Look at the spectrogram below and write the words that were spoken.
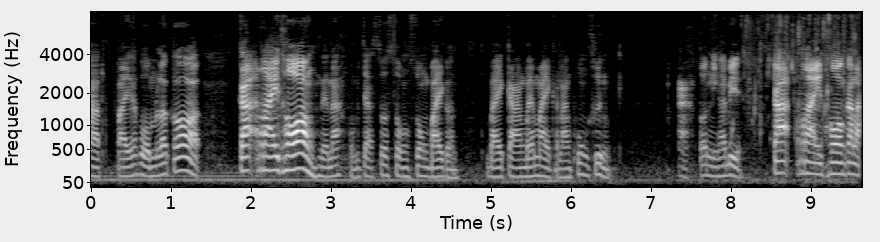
จัดไปครับผมแล้วก็กระไรทองเดี๋ยวนะ ผมจะทรงทรงใบก่อน ใบกลางใบใหม่กำลังพุ่งขึ้นอะต้นนี้ครับพี่กระไรทองกระไร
